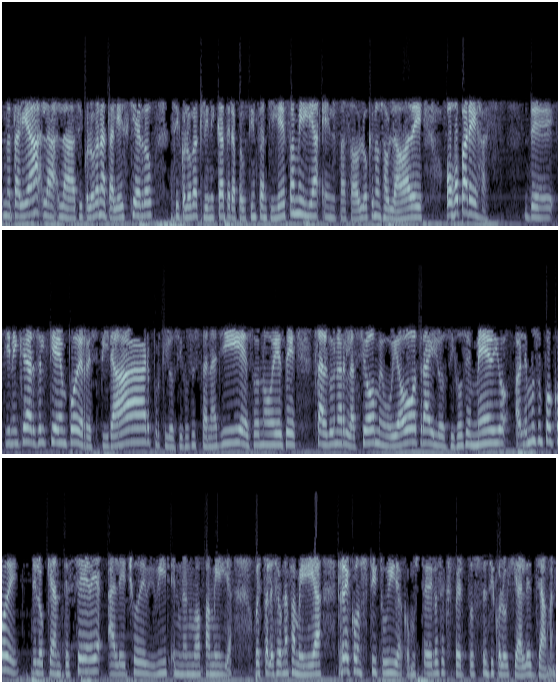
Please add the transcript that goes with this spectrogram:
Natalia, la, la psicóloga Natalia Izquierdo, psicóloga clínica, terapeuta infantil y de familia, en el pasado bloque nos hablaba de, ojo parejas, de tienen que darse el tiempo de respirar porque los hijos están allí, eso no es de salgo de una relación, me voy a otra y los hijos en medio. Hablemos un poco de, de lo que antecede al hecho de vivir en una nueva familia o establecer una familia reconstituida, como ustedes los expertos en psicología les llaman.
